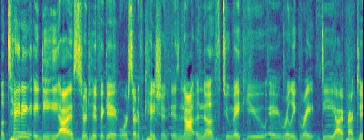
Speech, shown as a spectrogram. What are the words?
obtaining a DEI certificate or certification is not enough to make you a really great DEI practitioner.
